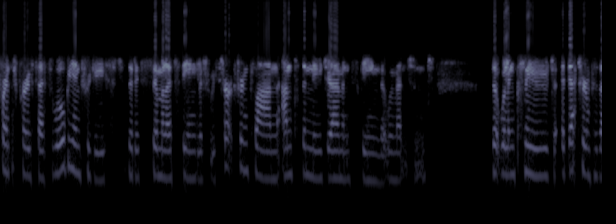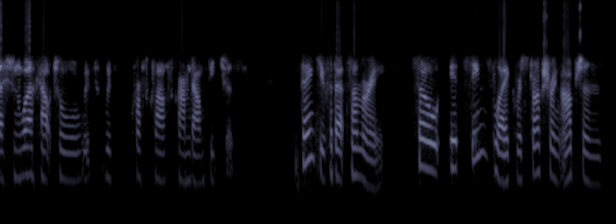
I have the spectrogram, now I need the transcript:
French process will be introduced that is similar to the English restructuring plan and to the new German scheme that we mentioned, that will include a debtor in possession workout tool with, with cross class cram down features. Thank you for that summary. So it seems like restructuring options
